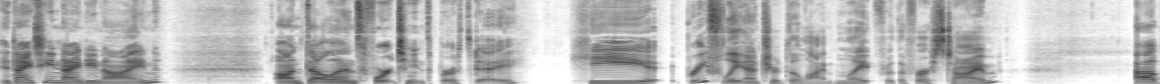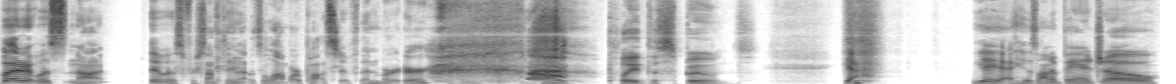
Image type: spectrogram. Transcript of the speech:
In 1999, on Dellen's 14th birthday, he briefly entered the limelight for the first time. Uh, but it was not, it was for something that was a lot more positive than murder. He played the spoons. Yeah. Yeah, yeah. He was on a banjo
